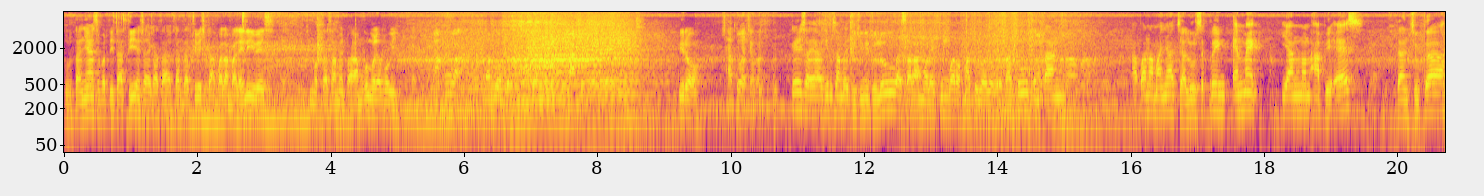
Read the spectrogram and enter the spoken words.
Urutannya seperti tadi yang saya katakan tadi wis gak balam-baleni wis. Semoga sampean paham kok golek apa? Lampu, Pak. Lampu apa? Piro? Satu aja, Pak. Oke, saya akhiri sampai di sini dulu. Wassalamualaikum warahmatullahi wabarakatuh tentang apa namanya jalur screen NMAX yang non ABS dan juga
